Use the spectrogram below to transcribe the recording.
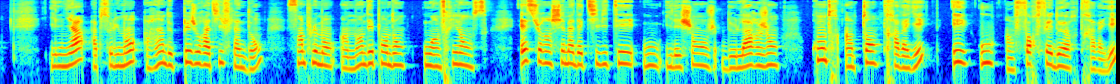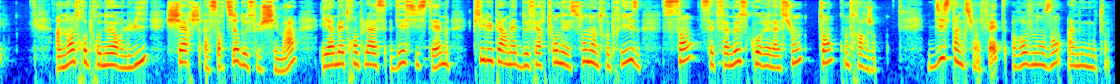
Il n'y a absolument rien de péjoratif là-dedans. Simplement, un indépendant ou un freelance est sur un schéma d'activité où il échange de l'argent contre un temps travaillé et ou un forfait d'heures travaillées. Un entrepreneur, lui, cherche à sortir de ce schéma et à mettre en place des systèmes qui lui permettent de faire tourner son entreprise sans cette fameuse corrélation temps contre argent. Distinction faite, revenons-en à nos moutons.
